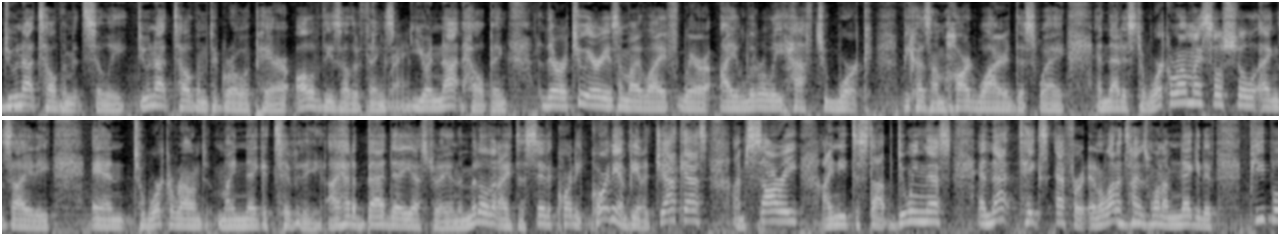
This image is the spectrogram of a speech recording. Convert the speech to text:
Do mm-hmm. not tell them it's silly. Do not tell them to grow a pair. All of these other things. Right. You're not helping. There are two areas in my life where I literally have to work because I'm hardwired this way, and that is to work around my social anxiety and to work around my negativity. I had a bad day yesterday. In the middle of it, I had to say to Courtney, Courtney, I'm being a jackass. I'm sorry. I need to stop doing this. And that takes effort. And a lot of mm-hmm. times when I'm negative, people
